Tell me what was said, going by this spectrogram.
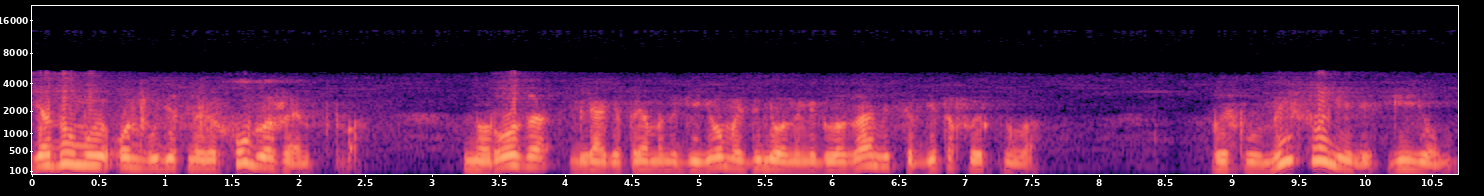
Я думаю, он будет наверху блаженства». Но Роза, глядя прямо на Гийома зелеными глазами, сердито фыркнула. «Вы с луны свалились, Гийом?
